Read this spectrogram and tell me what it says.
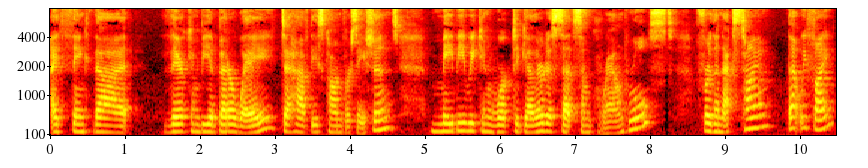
I think that there can be a better way to have these conversations. Maybe we can work together to set some ground rules for the next time that we fight,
